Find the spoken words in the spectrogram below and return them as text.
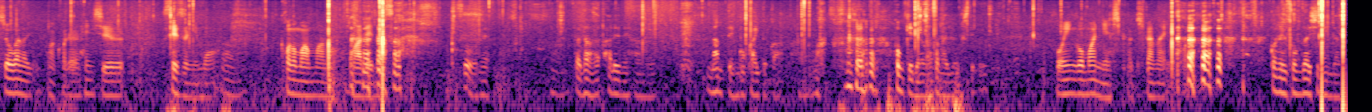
あしょうがない、うんまあこれ編集せずにもうこのまんまのまで出すか。そうね、うん。ただあれねあの何点5回とか 本家では出さないようにしてください。ボインゴマニアしか聞かないよこのこの世に存在しないんだ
